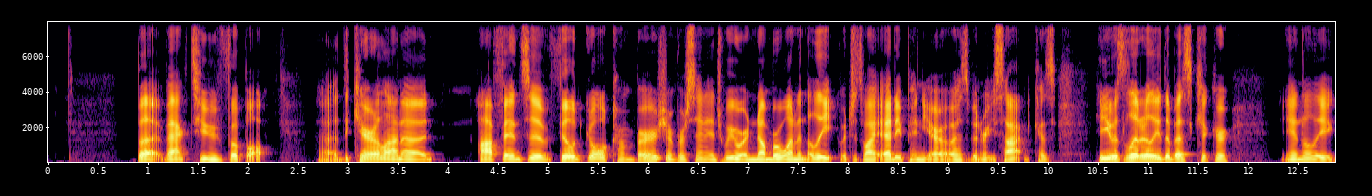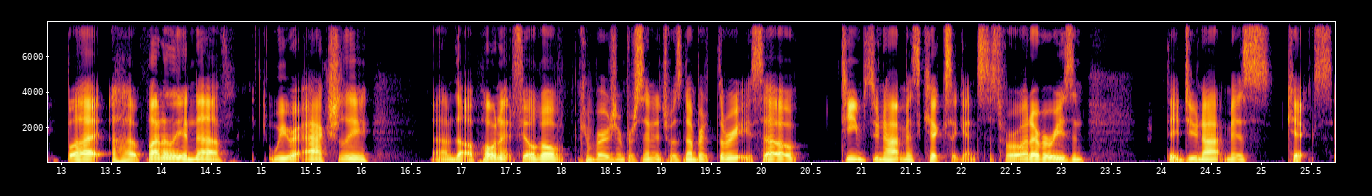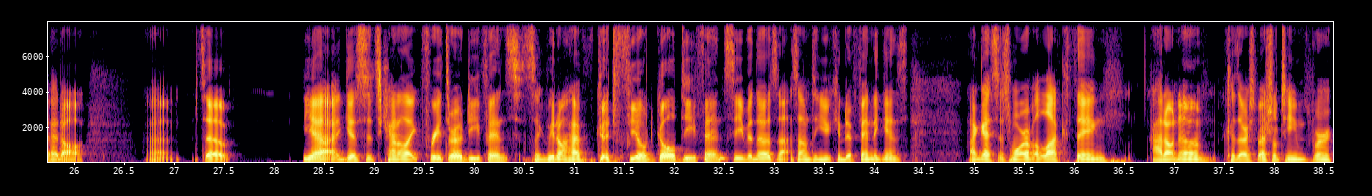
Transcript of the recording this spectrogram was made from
But back to football. Uh, the Carolina offensive field goal conversion percentage, we were number one in the league, which is why Eddie Piñeiro has been re-signed because he was literally the best kicker in the league. But uh, funnily enough, we were actually um, the opponent field goal conversion percentage was number three. So teams do not miss kicks against us for whatever reason. They do not miss kicks at all. Um, so yeah, I guess it's kind of like free throw defense. It's like we don't have good field goal defense, even though it's not something you can defend against. I guess it's more of a luck thing. I don't know because our special teams were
